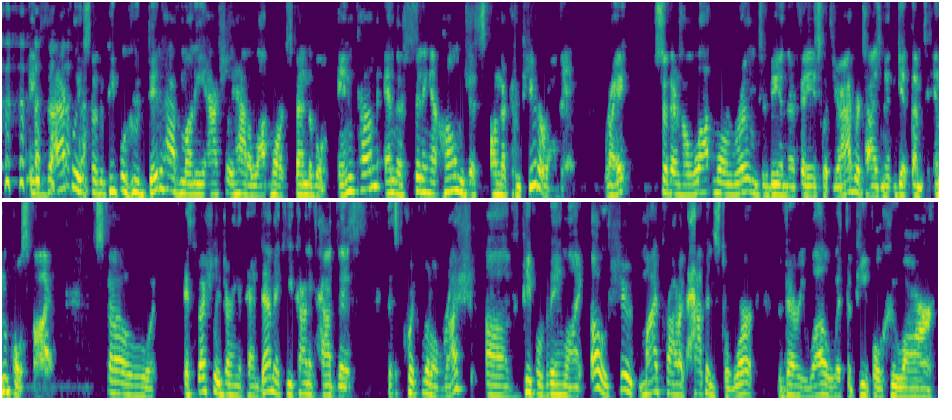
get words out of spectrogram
exactly. So the people who did have money actually had a lot more expendable income and they're sitting at home just on their computer all day, right? So there's a lot more room to be in their face with your advertisement and get them to impulse buy. So especially during the pandemic, you kind of had this this quick little rush of people being like, "Oh shoot, my product happens to work very well with the people who are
